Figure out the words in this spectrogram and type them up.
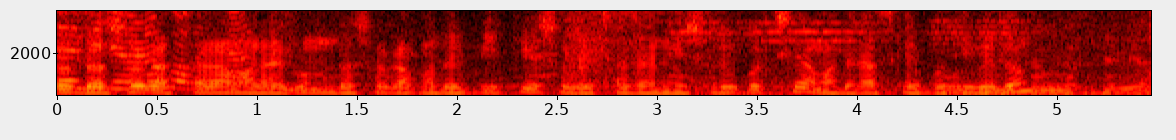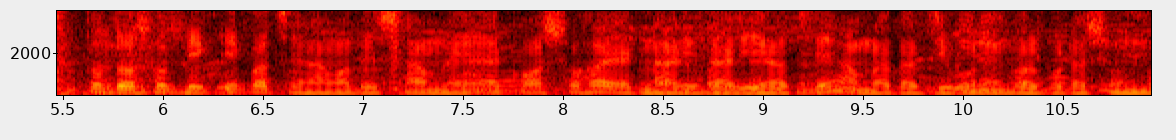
দর্শক আসসালামু আলাইকুম। দর্শক আপনাদের প্রীতীয় শুভেচ্ছা জানিয়ে শুরু করছি আমাদের আজকের প্রতিবেদন। তো দর্শক দেখতেই পাচ্ছেন আমাদের সামনে এক অসহায় এক নারী দাঁড়িয়ে আছে। আমরা তার জীবনের গল্পটা শুনব।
